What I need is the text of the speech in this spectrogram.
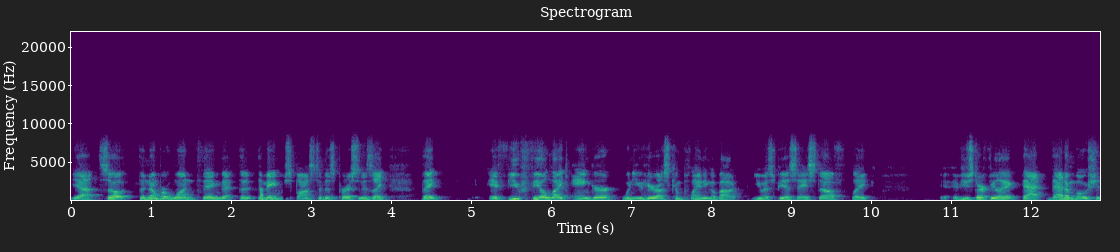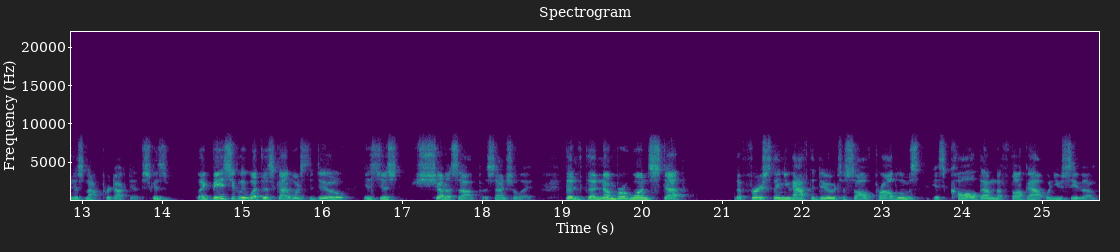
Yeah. So the number one thing that the, the main response to this person is like, like if you feel like anger when you hear us complaining about USPSA stuff, like if you start feeling like that, that emotion is not productive because like basically what this guy wants to do is just shut us up essentially. The the number one step, the first thing you have to do to solve problems is call them the fuck out when you see them.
